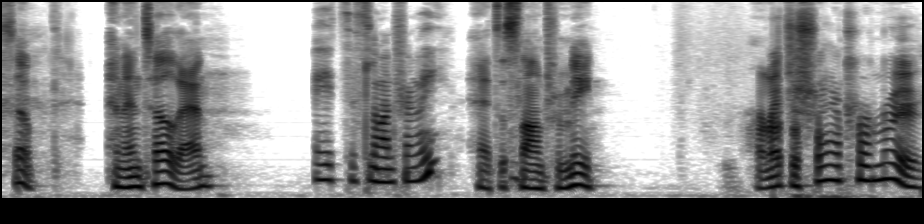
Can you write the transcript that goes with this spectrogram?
So, and until then, It's a slán for me. it's a slán from me. And it's a slán from me.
